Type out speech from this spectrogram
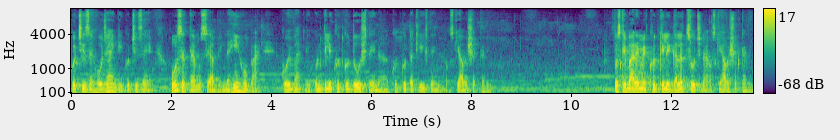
कुछ चीज़ें हो जाएँगी, कुछ चीज़ें हो सकता है, मुझसे अभी नहीं हो पाए। कोई बात नहीं, उनके लिए खुद को दोष देना, खुद को तकलीफ़ देना, उसकी आवश्यकता नहीं। उसके बारे में खुद के लिए गलत सोचना, उसकी आवश्यकता नहीं।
